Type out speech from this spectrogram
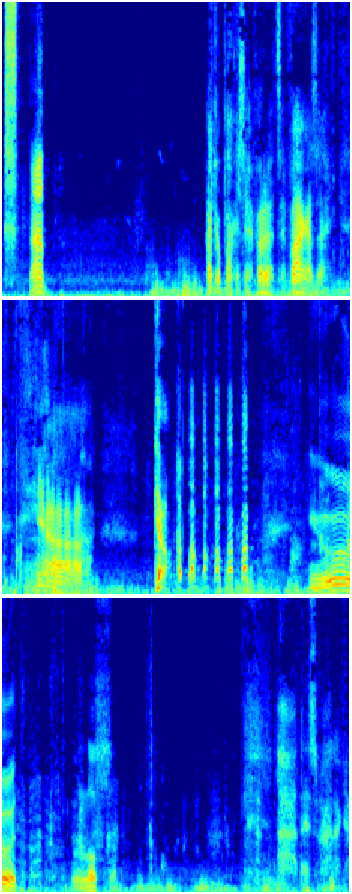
Staan. Lekker pakken ze, vooruit ze, vangen ze. Ja. Kom, hop, hop, hop, hop, hop. Goed. Lossen. Ah, dat is waar.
